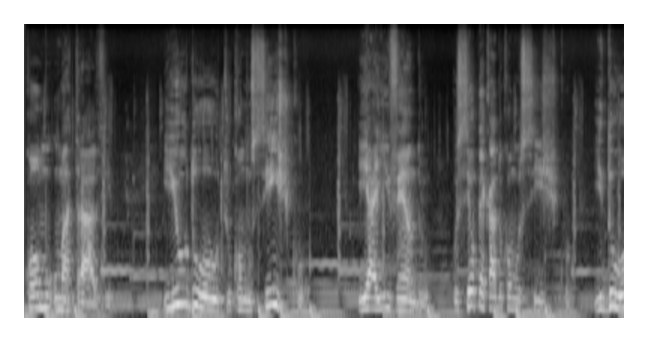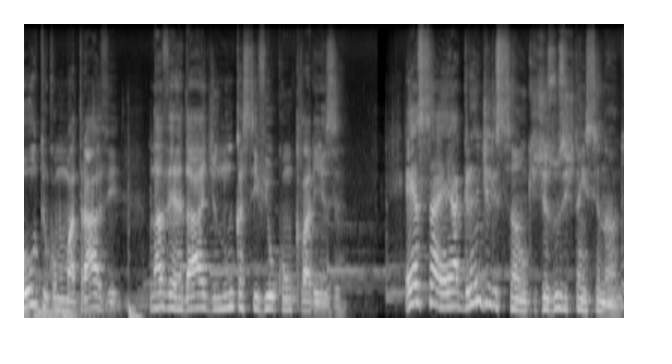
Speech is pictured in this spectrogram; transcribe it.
como uma trave e o do outro como cisco, e aí vendo o seu pecado como cisco e do outro como uma trave, na verdade nunca se viu com clareza. Essa é a grande lição que Jesus está ensinando.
